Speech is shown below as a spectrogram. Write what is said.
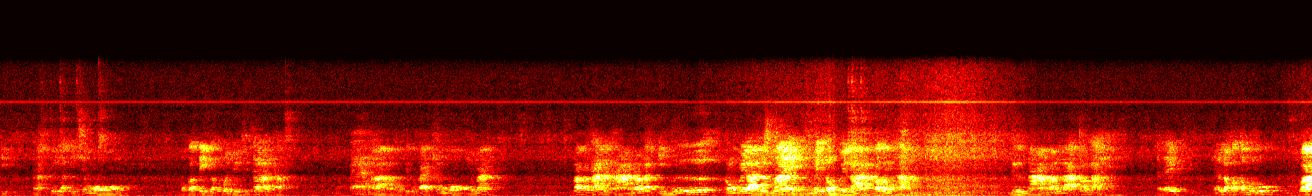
อีกนะคือละกี่ชั่วโมง ปกติก็ควรอยู่ที่เท่าไหร่ครับอ่าหกถึงแปดชั่วโมงใช่ไหมรับประทานอาหารเราละกี่มื้อตรงเวลาหรือไม่ ไม่ตรงเวลาก็ต้องถามดื่มน้ำวันละเท่าไหร่ จะได้นั้นเราก็ต้องรู้ว่า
